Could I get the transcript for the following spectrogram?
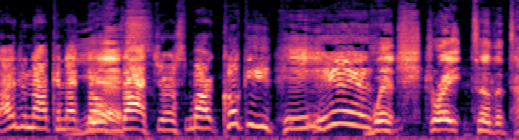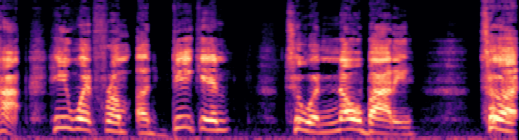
I did not connect Yes. those dots. You're a smart cookie. He is. went straight to the top. He went from a deacon to a nobody to an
